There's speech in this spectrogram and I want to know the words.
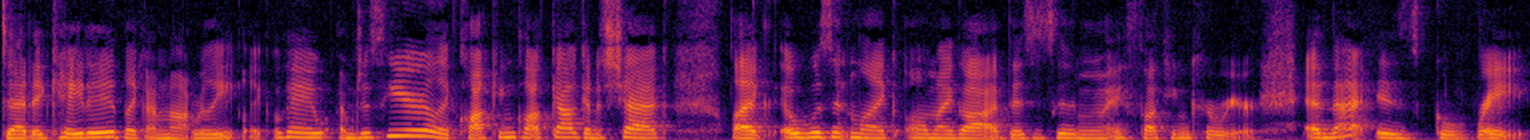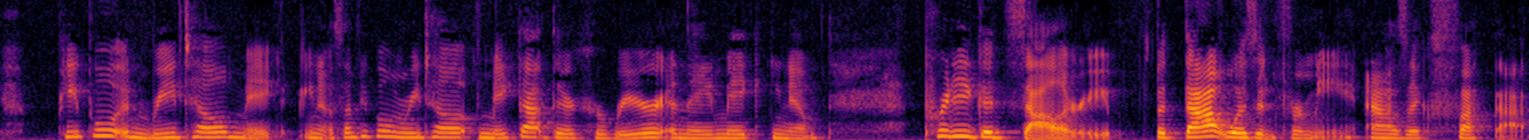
dedicated. Like I'm not really like, okay, I'm just here, like clock in, clock out, get a check. Like it wasn't like, oh my God, this is gonna be my fucking career. And that is great. People in retail make, you know, some people in retail make that their career and they make, you know, pretty good salary. But that wasn't for me. And I was like, fuck that.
